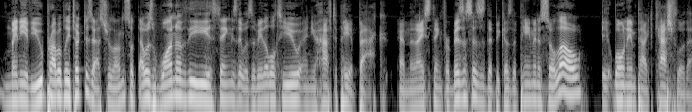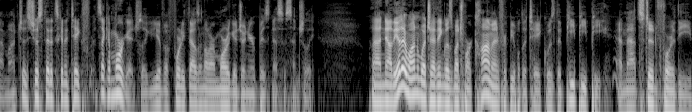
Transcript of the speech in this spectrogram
many of you probably took disaster loans, so that was one of the things that was available to you and you have to pay it back. And the nice thing for businesses is that because the payment is so low, it won't impact cash flow that much. It's just that it's going to take. It's like a mortgage. Like you have a forty thousand dollar mortgage on your business essentially. Uh, now the other one, which I think was much more common for people to take, was the PPP, and that stood for the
